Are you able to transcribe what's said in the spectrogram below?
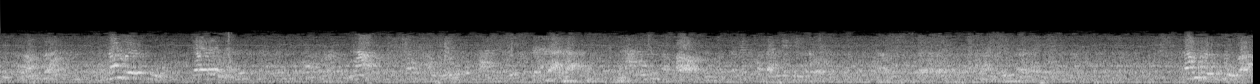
Number two, يلا نعم لا لا آه Number two بقى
